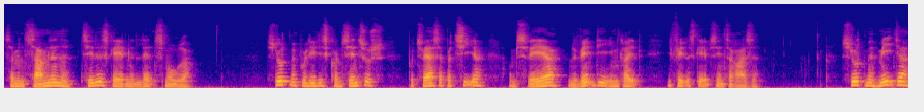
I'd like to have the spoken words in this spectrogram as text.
som en samlende, tillidsskabende landsmoder. Slut med politisk konsensus på tværs af partier om svære, nødvendige indgreb i fællesskabets interesse. Slut med medier,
